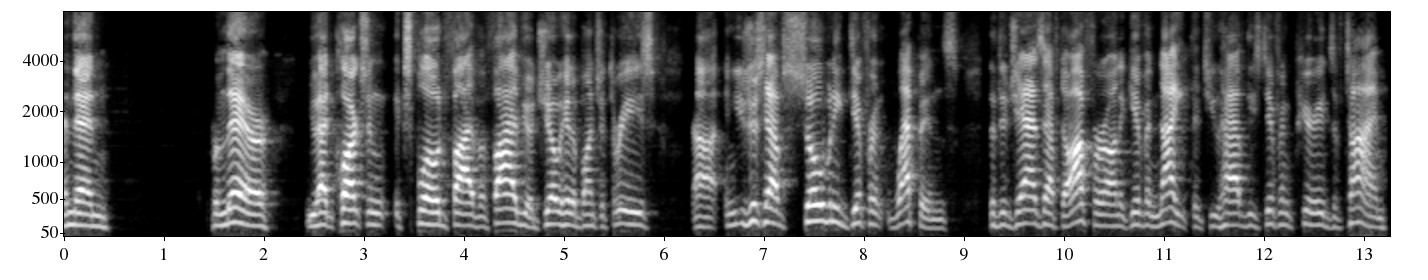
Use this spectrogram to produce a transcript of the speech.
And then from there, you had Clarkson explode five of five. You had Joe hit a bunch of threes. Uh, and you just have so many different weapons that the Jazz have to offer on a given night that you have these different periods of time.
